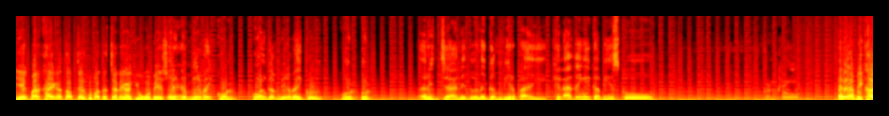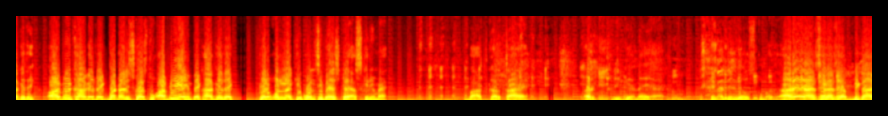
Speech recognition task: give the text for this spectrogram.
एक बार खाएगा तब तेरे को पता चलेगा कि वो बेस्ट है। गंभीर भाई कूल कूल गंभीर भाई कूल कूल कूल अरे जाने दो ना गंभीर भाई खिला देंगे कभी इसको। कंट्रोल अरे अभी खा के देख अभी खा के देख बटर स्कॉच तू अभी यहीं पे खा के देख। फिर बोलना कि कौन सी बेस्ट है आइसक्रीम है। बात करता है। अरे ठीक है ना यार। खिला देंगे उसको अरे ऐसे कैसे अब भी कहा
